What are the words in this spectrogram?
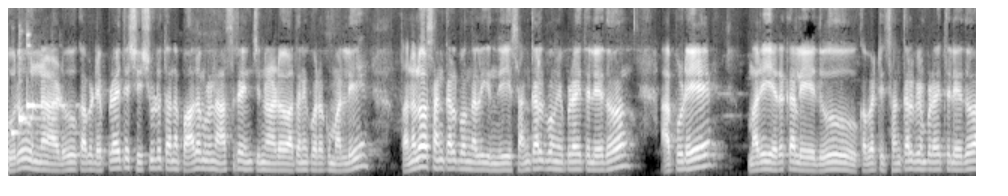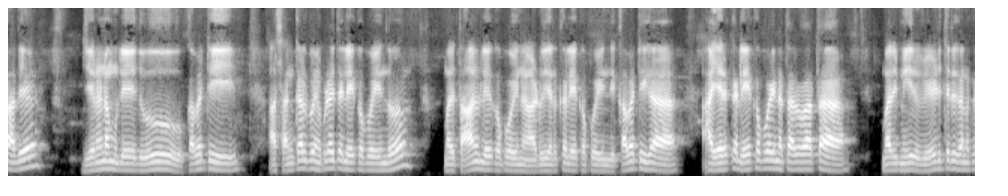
గురువు ఉన్నాడు. కాబట్టి ఎప్పుడైతే శిష్యుడు తన పాదములను ఆశ్రయించినాడో అతని కొరకు మళ్ళీ తనలో సంకల్పం కలిగింది. సంకల్పం ఎప్పుడైతే లేదో అప్పుడే మరి ఎరకలేదు. కాబట్టి సంకల్పం ఎప్పుడైతే లేదో అదే జననము లేదు. కాబట్టి ఆ సంకల్పం ఎప్పుడైతే లేకపోయిందో మరి తాను లేకపోయినాడు ఎరక లేకపోయింది. కాబట్టి ఇక ఆ ఎరక లేకపోయిన తర్వాత మరి మీరు వేడితిరు కనుక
